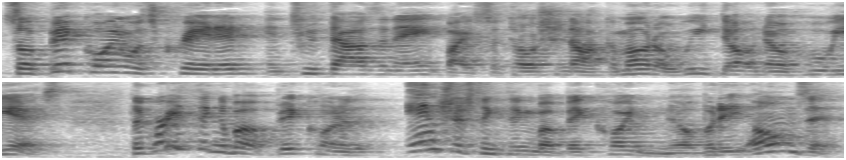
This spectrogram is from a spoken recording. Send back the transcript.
So Bitcoin was created in 2008 by Satoshi Nakamoto. We don't know who he is. The great thing about Bitcoin, or the interesting thing about Bitcoin, nobody owns it.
